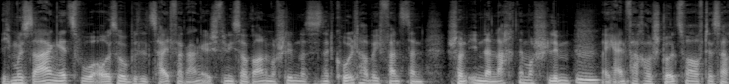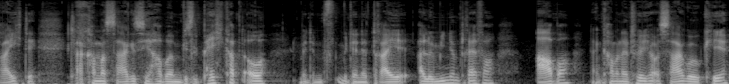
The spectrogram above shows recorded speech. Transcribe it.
ich muss sagen, jetzt, wo auch so ein bisschen Zeit vergangen ist, finde ich es auch gar nicht mehr schlimm, dass ich es nicht geholt habe. Ich fand es dann schon in der Nacht nicht mehr schlimm, Mhm. weil ich einfach auch stolz war auf das Erreichte. Klar kann man sagen, sie haben ein bisschen Pech gehabt auch mit, dem, mit den drei Aluminiumtreffer. Aber dann kann man natürlich auch sagen, okay,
